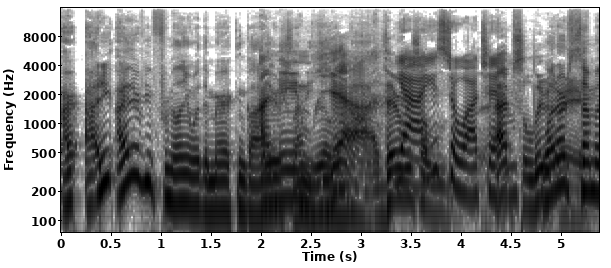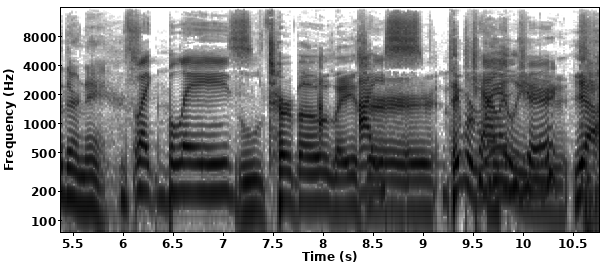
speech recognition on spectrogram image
Are, are any- either of you familiar with American I Gladiators? I'm really yeah, not. there yeah, was I a- used to watch it. Absolutely. What are some of their names? Like Blaze, L- Turbo, laser. Ice, they were Challenger, really. Yeah.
